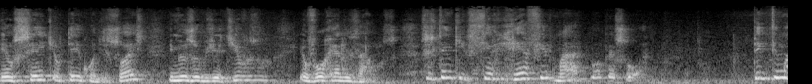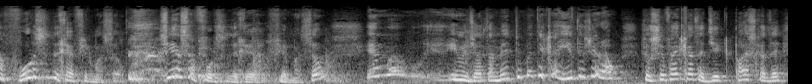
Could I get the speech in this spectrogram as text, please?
eu sei que eu tenho condições e meus objetivos eu vou realizá-los. Vocês têm que se reafirmar como pessoa tem que ter uma força de reafirmação. Sem essa força de reafirmação, é uma, imediatamente uma decaída geral. Você vai cada dia que passa, cada dia,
